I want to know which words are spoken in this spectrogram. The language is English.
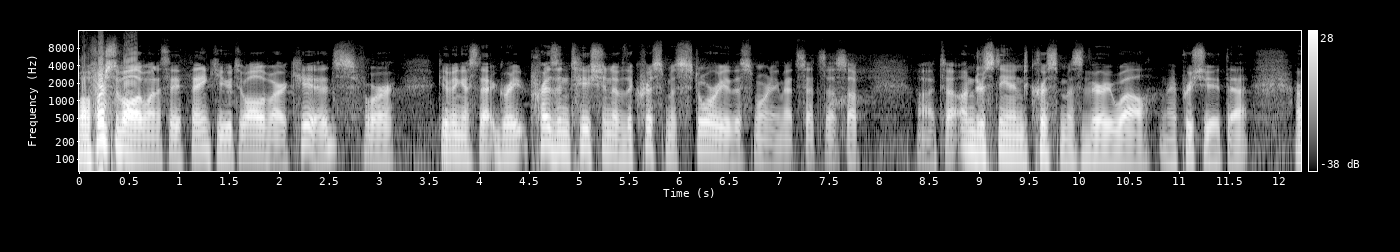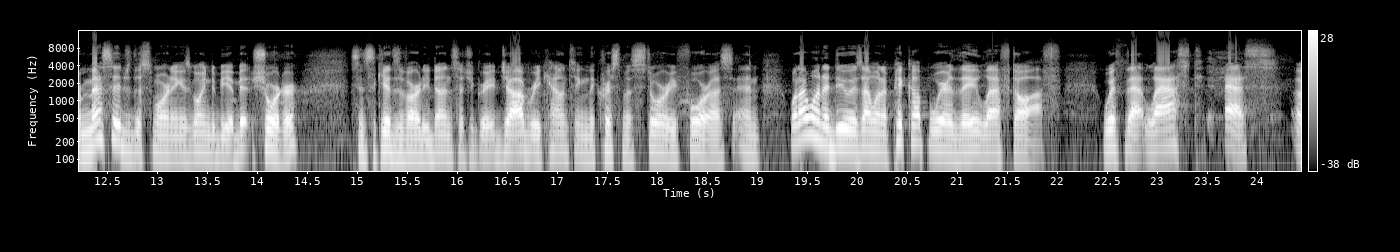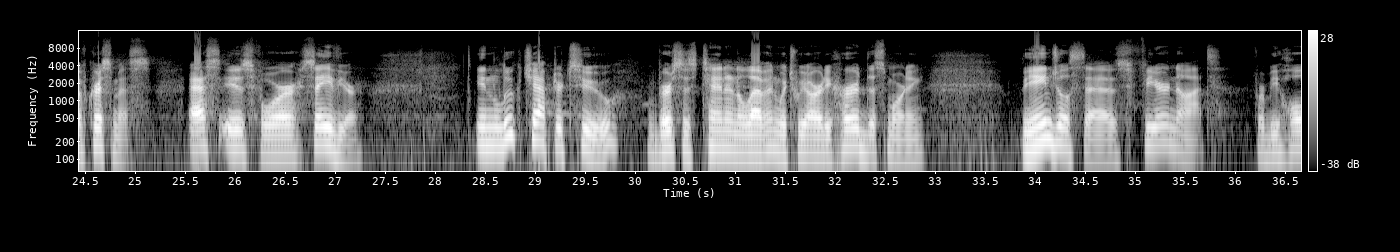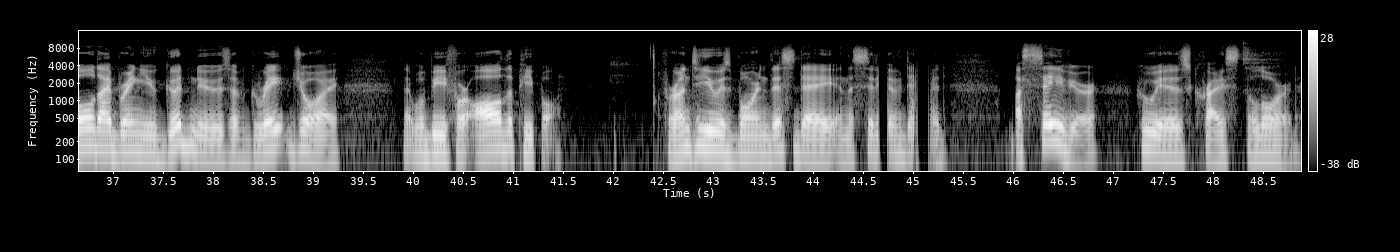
Well, first of all, I want to say thank you to all of our kids for giving us that great presentation of the Christmas story this morning. That sets us up uh, to understand Christmas very well, and I appreciate that. Our message this morning is going to be a bit shorter since the kids have already done such a great job recounting the Christmas story for us. And what I want to do is I want to pick up where they left off with that last S of Christmas. S is for Savior. In Luke chapter 2, verses 10 and 11, which we already heard this morning, the angel says, Fear not, for behold, I bring you good news of great joy that will be for all the people. For unto you is born this day in the city of David a Savior who is Christ the Lord.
